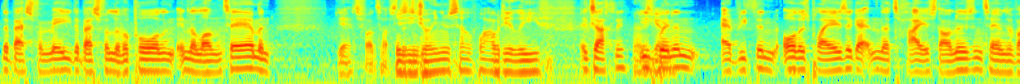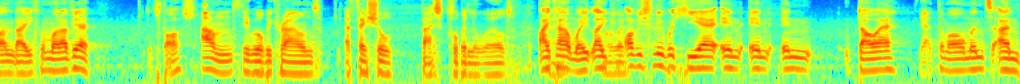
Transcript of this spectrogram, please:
the best for me, the best for Liverpool in, in the long term, and yeah, it's fantastic. He's enjoying himself. Why would he leave? Exactly. There He's winning everything. All his players are getting the highest honours in terms of Van Dijk and what have you. It's boss. And they will be crowned official best club in the world. I can't wait. Like obviously we're here in in in Doha Yeah. at the moment, and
